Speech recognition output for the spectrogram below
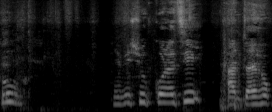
খুব হেভি সুখ করেছি। আর যাই হোক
